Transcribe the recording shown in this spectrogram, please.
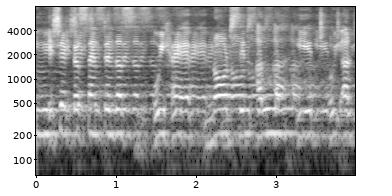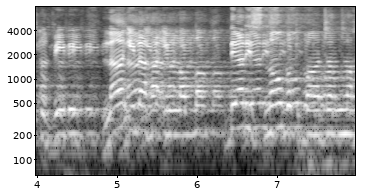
ইংলিশে একটা সেন্টেন্স আছে we have not seen Allah yet we are to believe লা ইলাহা ইল্লাল্লাহ there is no god but Allah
